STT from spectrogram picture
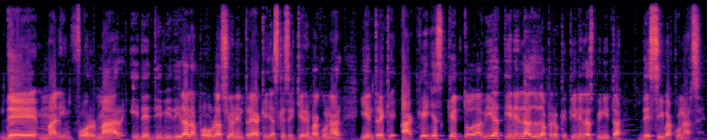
de malinformar y de dividir a la población entre aquellas que se quieren vacunar y entre que, aquellas que todavía tienen la duda, pero que tienen la espinita de sí vacunarse.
